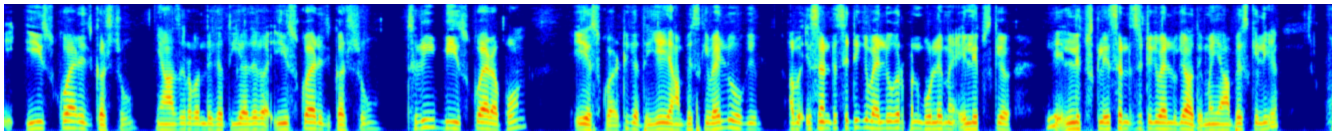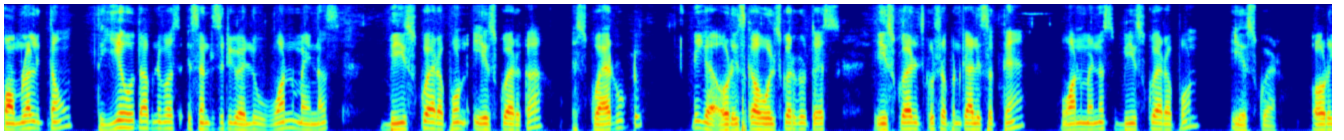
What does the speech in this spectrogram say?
ई स्क्वायर इजकल्स टू यहाँ से अगर अपन देखें तो ये आ जाएगा E square equals to three B square upon A square ठीक है तो ये यहाँ पे इसकी वैल्यू होगी. अब इसेंट्रिसिटी की वैल्यू अगर अपन बोले, मैं एलिप्स के एलिप्स के लिए इसेंट्रिसिटी की वैल्यू क्या होती है? मैं यहाँ पे इसके लिए फॉर्मूला लिखता हूँ. तो ये होता है अपने पास इसेंट्रिसिटी की value one minus B square upon A square का स्क्वायर रूट ठीक है? और इसका होल स्क्वायर करो तो एस ए स्क्वायर इसको अपन क्या लिख सकते हैं? One minus B square upon A square और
